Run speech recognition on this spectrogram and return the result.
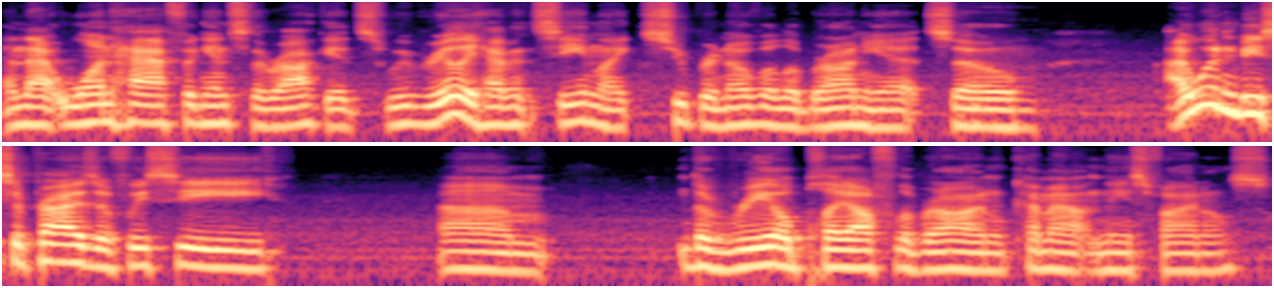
and that one half against the Rockets, we really haven't seen like supernova LeBron yet. So mm-hmm. I wouldn't be surprised if we see um, the real playoff LeBron come out in these finals.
